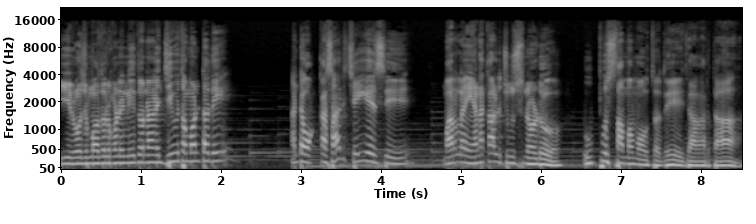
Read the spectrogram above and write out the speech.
ఈ రోజు మొదలుకొని నీతో నా జీవితం ఉంటుంది. అంటే ఒక్కసారి చెయ్యేసి మరలా వెనకాల చూసినోడు ఉప్పు స్తంభం అవుతుంది. జాగ్రత్త.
